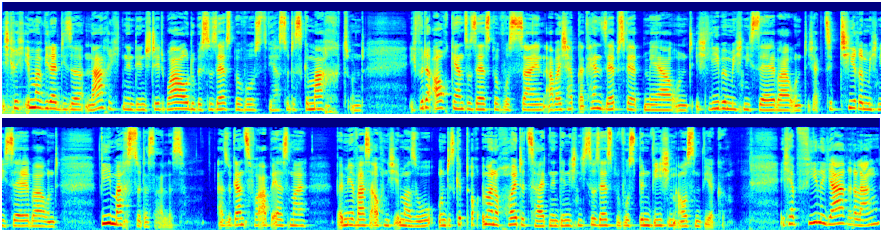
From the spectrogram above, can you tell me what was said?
Ich kriege immer wieder diese Nachrichten, in denen steht, wow, du bist so selbstbewusst, wie hast du das gemacht? Und ich würde auch gern so selbstbewusst sein, aber ich habe gar keinen Selbstwert mehr und ich liebe mich nicht selber und ich akzeptiere mich nicht selber und wie machst du das alles? Also ganz vorab erstmal, bei mir war es auch nicht immer so und es gibt auch immer noch heute Zeiten, in denen ich nicht so selbstbewusst bin, wie ich im Außen wirke. Ich habe viele Jahre lang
